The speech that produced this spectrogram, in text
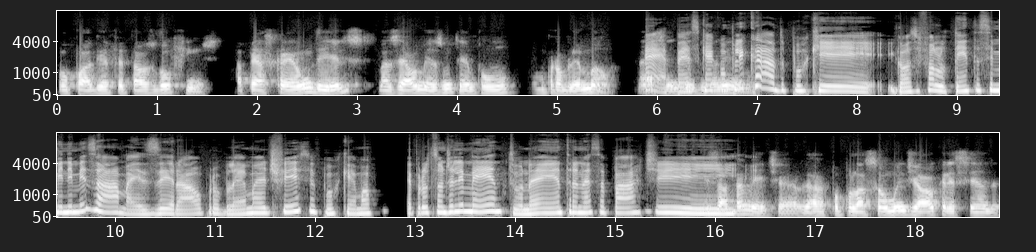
ou podem afetar os golfinhos. A pesca é um deles, mas é ao mesmo tempo um, um problemão. Né? É, a pesca é complicado, nenhuma. porque, igual você falou, tenta se minimizar, mas zerar o problema é difícil, porque é uma é produção de alimento, né? Entra nessa parte. Exatamente. A, a população mundial crescendo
